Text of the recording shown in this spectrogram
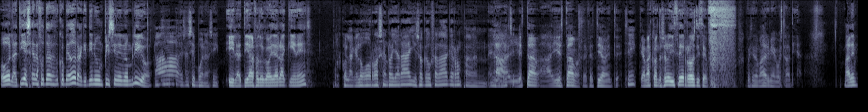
o la tía de la fotocopiadora que tiene un piercing en el ombligo. Ah, esa sí es buena, sí. Y la tía de la fotocopiadora, ¿quién es? Pues con la que luego Ross se enrollará y eso causará que rompan el Ahí leche. está, ahí estamos, efectivamente. Sí. Que además cuando se lo dice, Ross dice, "Uf", como diciendo, madre mía, cómo está la tía. ¿Vale?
